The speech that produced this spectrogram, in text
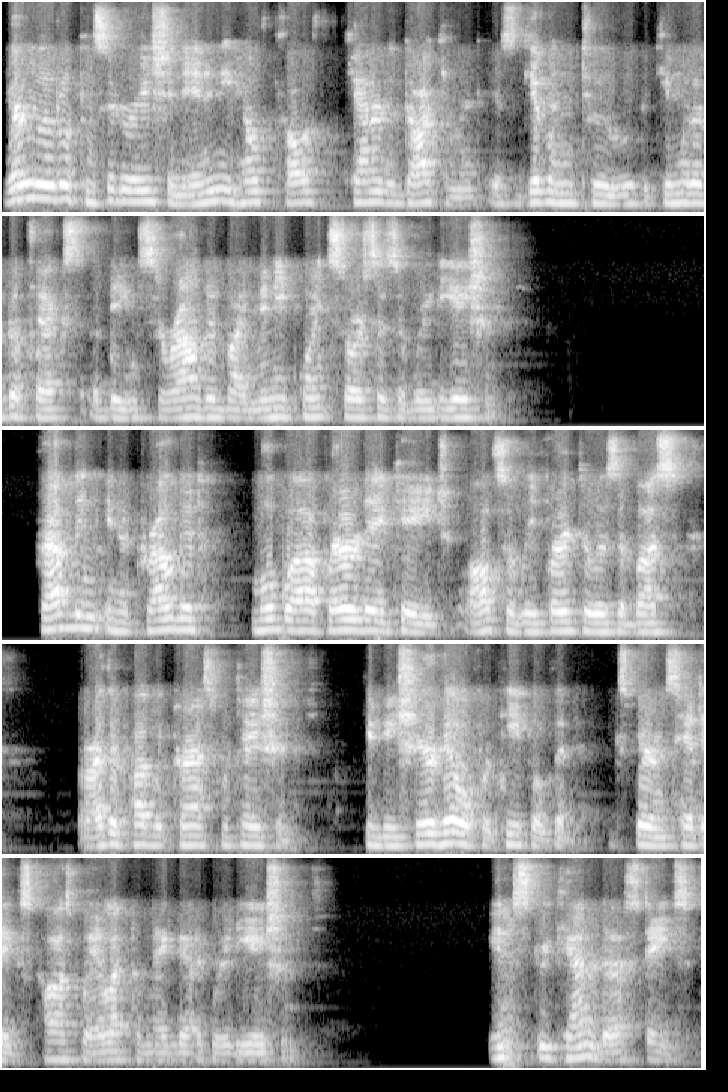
Very little consideration in any Health Canada document is given to the cumulative effects of being surrounded by many point sources of radiation. Traveling in a crowded mobile Faraday cage, also referred to as a bus or other public transportation, can be sheer hell for people that experience headaches caused by electromagnetic radiation. Industry Canada states,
